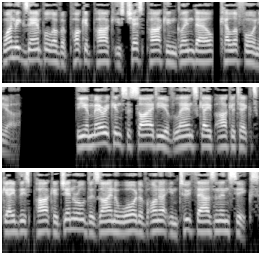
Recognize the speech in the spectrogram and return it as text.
One example of a pocket park is Chess Park in Glendale, California. The American Society of Landscape Architects gave this park a General Design Award of Honor in 2006.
